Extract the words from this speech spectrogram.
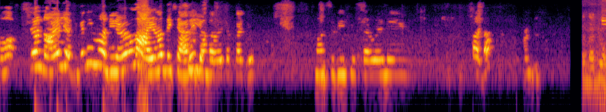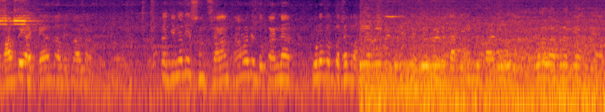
ਉਹ ਤੇ ਨਾ ਹੀ ਲਿਖ ਕੇ ਨਹੀਂ ਮਾਨੀ ਨਾ ਉਹ ਆ ਜਾਣਾ ਦੇ ਸ਼ਹਿਰ ਹੀ ਆਉਂਦਾ ਵੇ ਚੱਕਾ ਜੋ ਮਾਸਰੀ ਸ਼ੁਕਰ ਵੇ ਨੇ ਸਾਡਾ ਹਾਂਜੀ ਦਾ ਜੋ ਹੱਬ ਆ। ਸ਼ਹਿਰ ਦਾ ਦੁਕਾਨਾਂ ਤਾਂ ਜਿਨ੍ਹਾਂ ਦੇ ਸੁਨਸਾਨ ਥਾਵਾਂ ਤੇ ਦੁਕਾਨਾਂ ਉਹਨਾਂ ਤੋਂ ਪਸੰਦ ਲੱਗਦੀ ਹੈ ਹਾਂਜੀ ਵੋਟ ਤੇ ਜਾਣਾ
